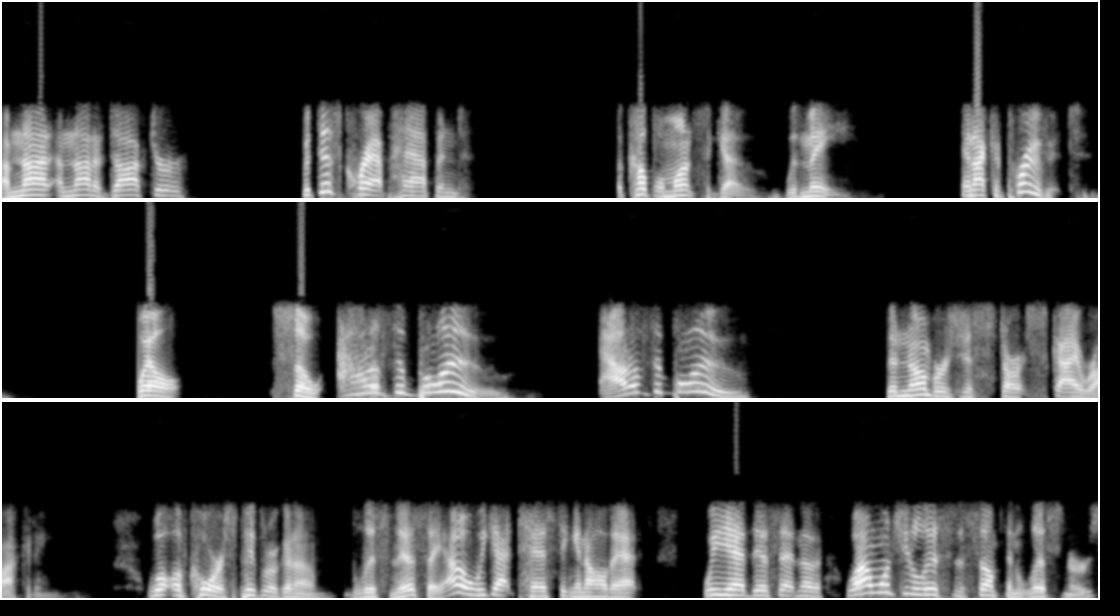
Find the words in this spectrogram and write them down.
I'm not I'm not a doctor, but this crap happened a couple months ago with me, and I could prove it. Well, so out of the blue, out of the blue, the numbers just start skyrocketing. Well, of course, people are going to listen to this, say, oh, we got testing and all that. We had this, that, and other. Well, I want you to listen to something, listeners.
